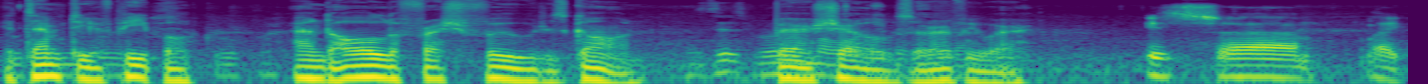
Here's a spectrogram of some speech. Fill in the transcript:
It's empty of people, and all the fresh food is gone. Bare shelves are everywhere. It's uh, like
